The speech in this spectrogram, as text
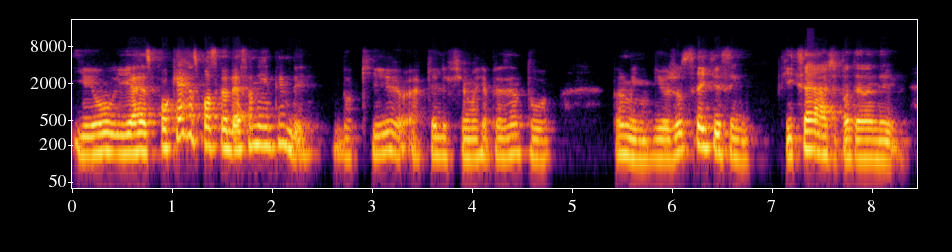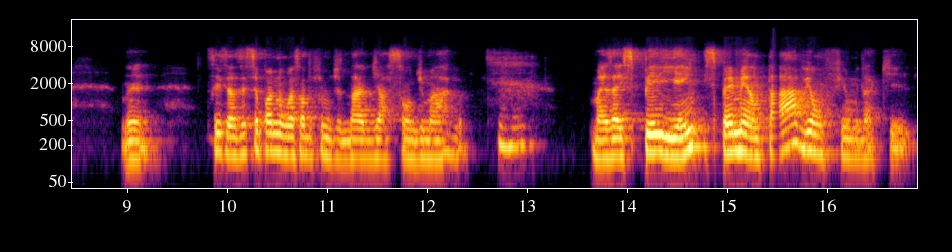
e, eu, e a, qualquer resposta que eu desse, eu não ia entender do que aquele filme representou para mim. E hoje eu sei que, assim, o que, que você acha de Pantera Negra? Né? Não sei se às vezes você pode não gostar do filme de, de ação de Marvel, uhum. mas a experiência, experimentar ver um filme daquele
